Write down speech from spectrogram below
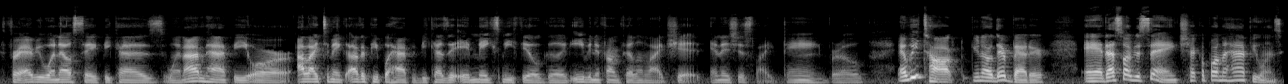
for everyone else's sake because when I'm happy or I like to make other people happy because it, it makes me feel good, even if I'm feeling like shit. And it's just like, dang, bro. And we talked, you know, they're better. And that's what I'm just saying. Check up on the happy ones.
